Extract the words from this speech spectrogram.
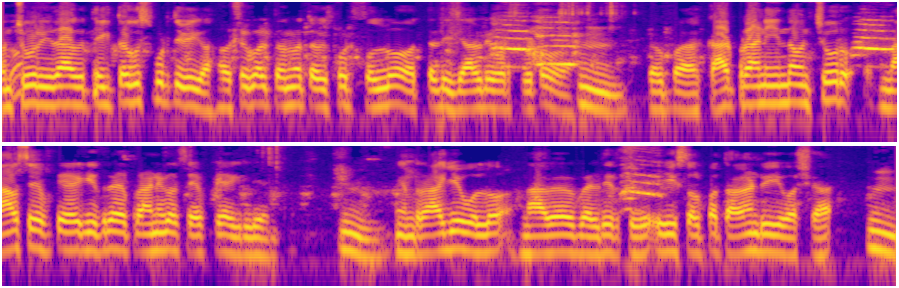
ಒಂಚೂರು ಇದಾಗುತ್ತೆ. ಈಗ ತೆಗಿಸ್ಬಿಡ್ತೀವಿ ಈಗ. ಹಸುಗಳು ತಂದ್ರೆ ತೆಗಿಸ್ಬಿಟ್ಟು ಫುಲ್ಲು ಒತ್ತಡಿ ಜಾಲರಿ ಹೊಡ್ಸ್ಬಿಟ್ಟು ಸ್ವಲ್ಪ ಕಾಡ್ ಪ್ರಾಣಿಯಿಂದ ಒಂಚೂರು. ನಾವು ಸೇಫ್ಟಿ ಆಗಿದ್ರೆ ಪ್ರಾಣಿಗಳು ಸೇಫ್ಟಿ ಆಗಿರ್ಲಿ ಅಂತ. ಹ್ಮ್. ಇನ್ ರಾಗಿ ಹುಲ್ಲು ನಾವೇ ಬೆಳೆದಿರ್ತೀವಿ. ಈಗ ಸ್ವಲ್ಪ ತಗೊಂಡ್ವಿ ಈ ವರ್ಷ. ಹ್ಮ್.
